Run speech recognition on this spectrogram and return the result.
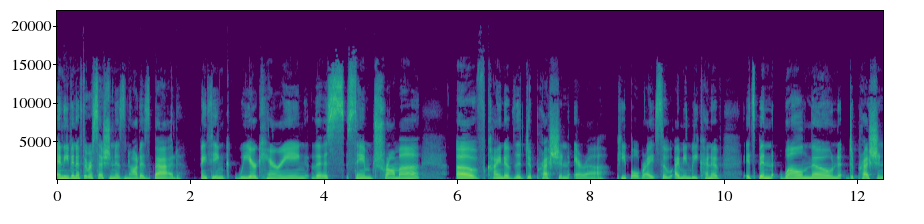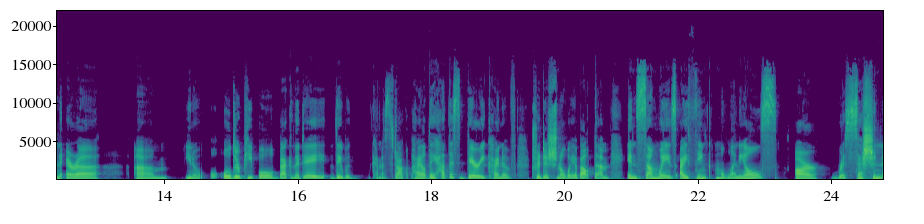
And even if the recession is not as bad, I think we are carrying this same trauma of kind of the depression era people, right? So, I mean, we kind of, it's been well known depression era, um, you know, older people back in the day, they would kind of stockpile. They had this very kind of traditional way about them. In some ways, I think millennials are recession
